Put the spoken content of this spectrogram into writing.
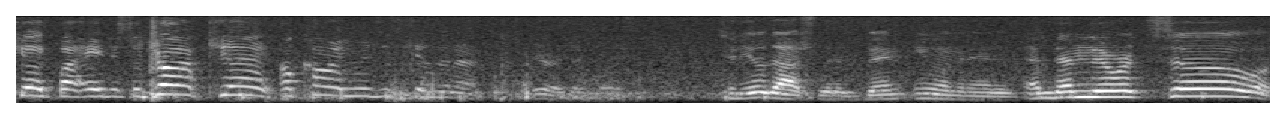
kick by AJ. So drop kick. Oh, come on, you were just kissing her. You're ridiculous. Tenille Dashwood has been eliminated. And then there were two.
